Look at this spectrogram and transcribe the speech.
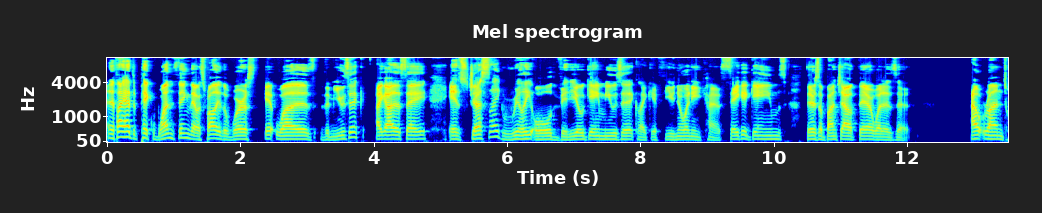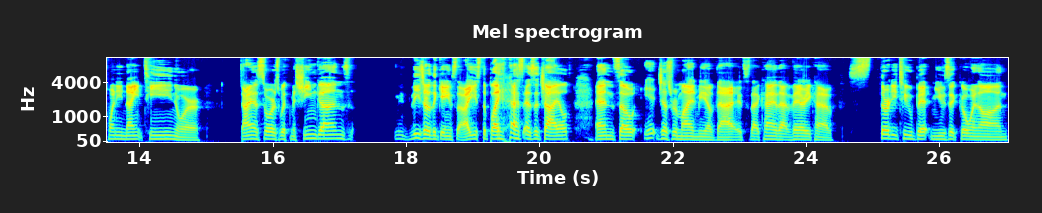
And if I had to pick one thing that was probably the worst, it was the music, I gotta say. It's just like really old video game music. Like if you know any kind of Sega games, there's a bunch out there. What is it? Outrun 2019 or Dinosaurs with Machine Guns. These are the games that I used to play as as a child. And so it just reminded me of that. It's that kind of that very kind of 32-bit music going on.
